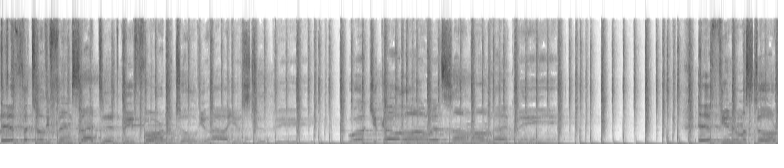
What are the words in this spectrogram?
If I told you things I did before, told you how I used to be, would you go along with someone like me? If you knew my story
